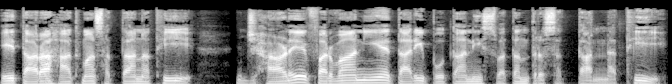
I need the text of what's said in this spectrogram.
એ તારા હાથમાં સત્તા નથી. ઝાડે ફરવાની તારી પોતાની સ્વતંત્ર સત્તા નથી.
